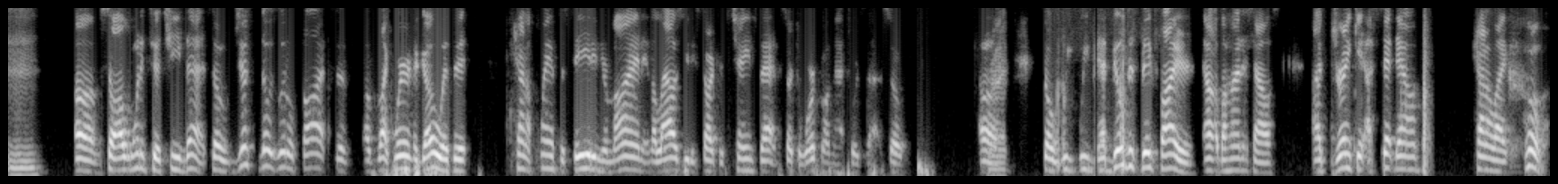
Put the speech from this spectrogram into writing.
Mm-hmm. Um, so I wanted to achieve that. So just those little thoughts of, of like where to go with it kind of plants a seed in your mind and allows you to start to change that and start to work on that towards that. So, uh, right. so we, we had built this big fire out behind his house. I drank it. I sat down kind of like, oh,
